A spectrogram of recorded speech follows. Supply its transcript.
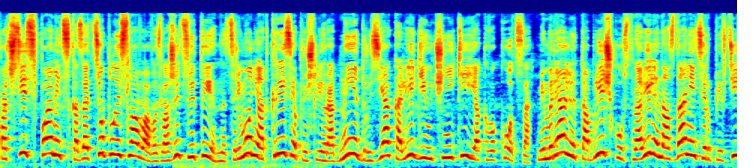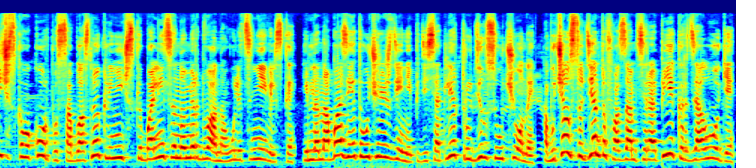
Почтить память, сказать теплые слова, возложить цветы. На церемонию открытия пришли родные, друзья, коллеги и ученики Якова Коца. Мемориальную табличку установили на здании терапевтического корпуса областной клинической больницы номер 2 на улице Невельской. Именно на базе этого учреждения 50 лет трудился ученый. Обучал студентов азам терапии, кардиологии.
